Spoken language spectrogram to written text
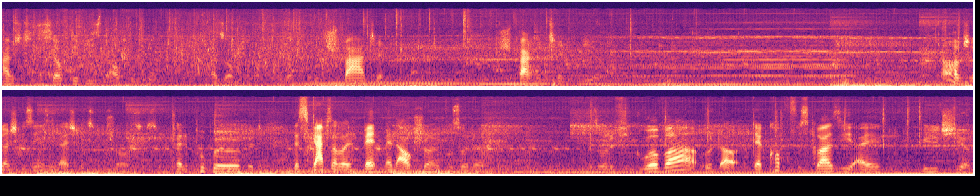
Habe ich dieses Jahr auf der Wiesen aufgefunden. Also auf auf Spaten. Spartenbier. Habe ich gar nicht gesehen. Sieht eigentlich ganz hübsch aus. So eine kleine Puppe mit. Das gab es aber in Batman auch schon, wo so eine, wo so eine Figur war und der Kopf ist quasi ein Bildschirm.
